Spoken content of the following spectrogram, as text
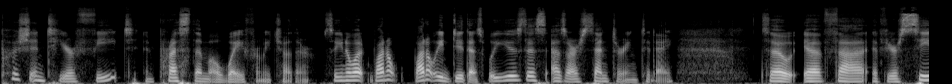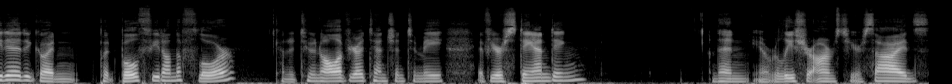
push into your feet and press them away from each other. So you know what? Why don't why don't we do this? We'll use this as our centering today. So if uh, if you're seated, go ahead and put both feet on the floor. Kind of tune all of your attention to me. If you're standing, then you know release your arms to your sides,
